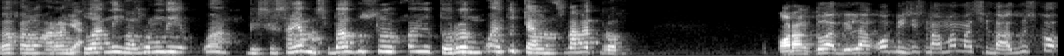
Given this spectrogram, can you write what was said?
Wah kalau orang ya. tua nih ngomong nih, wah bisnis saya masih bagus loh, kok itu turun? Wah itu challenge banget bro. Orang tua bilang, oh bisnis mama masih bagus kok.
